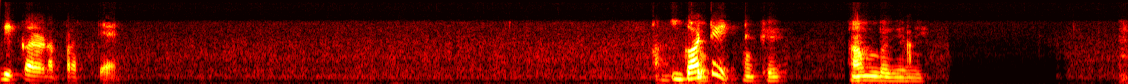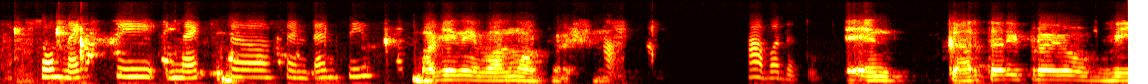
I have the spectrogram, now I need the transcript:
vikarana pratyaya Got it? Okay. Am Bhagini. so next next uh, sentence is Bhagini, one more question. ha vadatu In Kartari Prayog, we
